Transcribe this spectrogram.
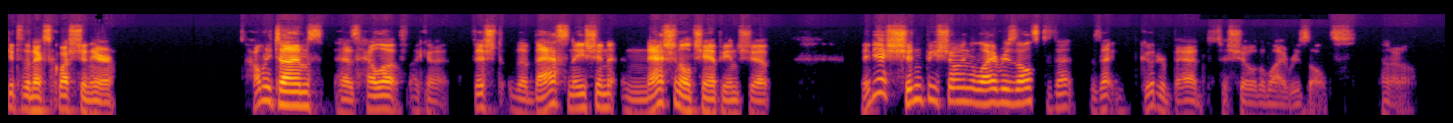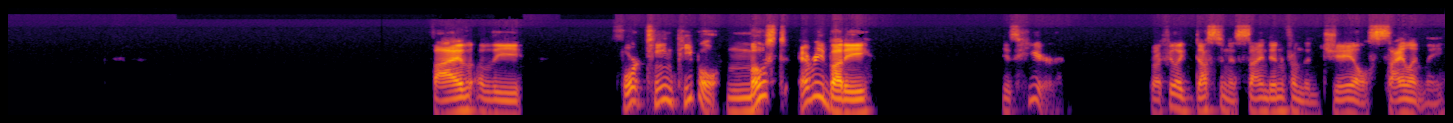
get to the next question here. How many times has Hella like, uh, fished the Bass Nation National Championship Maybe I shouldn't be showing the live results. Is that is that good or bad to show the live results? I don't know. Five of the 14 people, most everybody is here. But I feel like Dustin is signed in from the jail silently,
